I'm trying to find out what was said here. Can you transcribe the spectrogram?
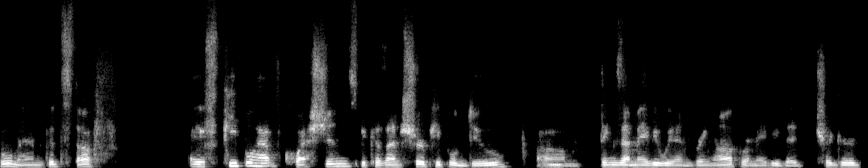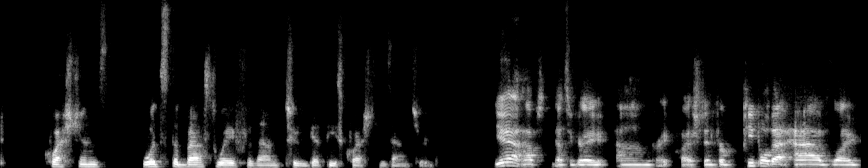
Cool, man. Good stuff. If people have questions, because I'm sure people do, mm-hmm. um, things that maybe we didn't bring up or maybe that triggered questions, what's the best way for them to get these questions answered? Yeah, that's a great, um, great question. For people that have like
